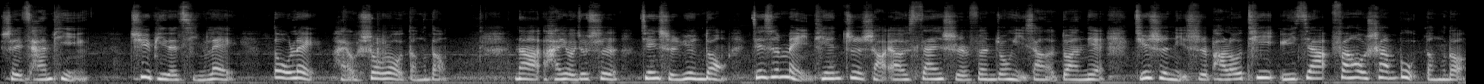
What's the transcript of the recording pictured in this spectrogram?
水产品、去皮的禽类、豆类，还有瘦肉等等。那还有就是坚持运动，坚持每天至少要三十分钟以上的锻炼，即使你是爬楼梯、瑜伽、饭后散步等等，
